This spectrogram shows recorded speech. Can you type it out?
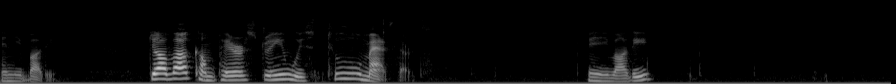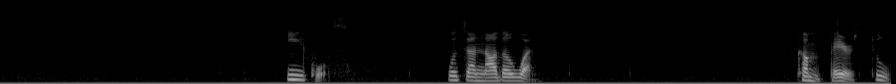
anybody Java compares string with two methods. Anybody? Equals. What's another one? Compares to.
